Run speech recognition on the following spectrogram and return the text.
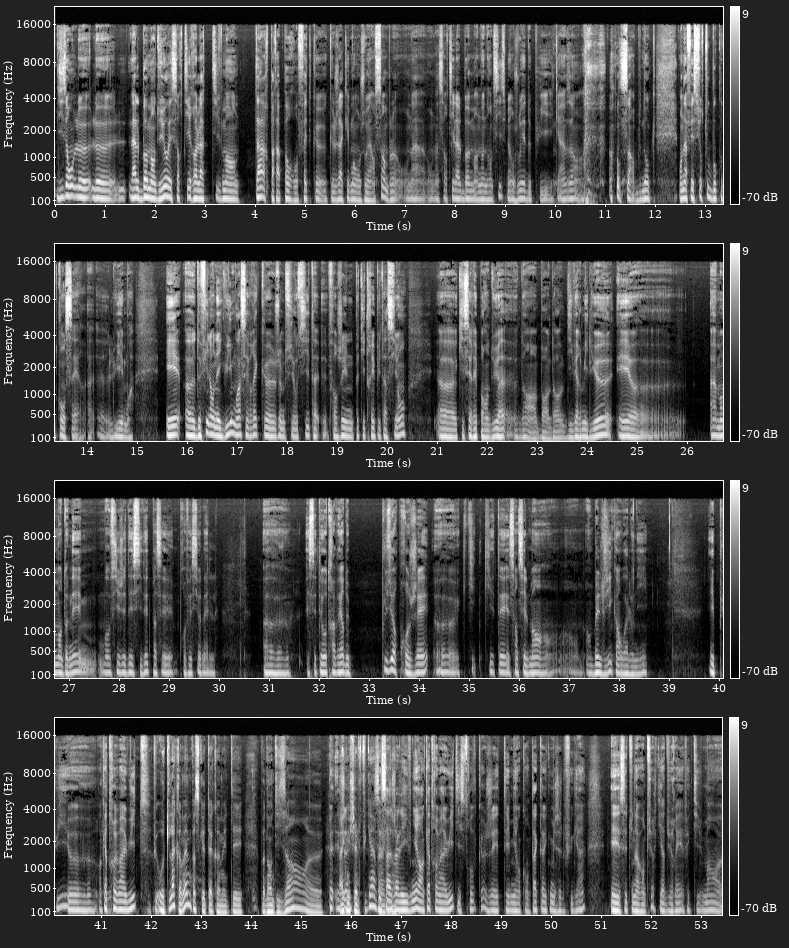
disons, l'album en duo est sorti relativement tard par rapport au fait que, que, Jacques et moi on jouait ensemble. On a, on a sorti l'album en 96, mais on jouait depuis 15 ans ensemble. Donc on a fait surtout beaucoup de concerts, euh, lui et moi. Et euh, de fil en aiguille, moi c'est vrai que je me suis aussi forgé une petite réputation euh, qui s'est répandue dans, bon, dans, divers milieux. Et à un moment donné, moi aussi j'ai décidé de passer professionnel. et c'était au travers de plusieurs projets euh, qui, qui, étaient essentiellement en, Belgique, en Wallonie. Et puis euh, en 88. Puis au-delà quand même, parce que tu as quand même été pendant 10 ans euh, avec Michel Fugain. C'est ça, j'allais y venir en 88. Il se trouve que j'ai été mis en contact avec Michel Fugain. Et c'est une aventure qui a duré effectivement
